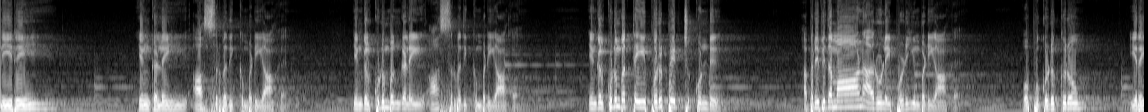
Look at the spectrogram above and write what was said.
நீரே எங்களை ஆசிர்வதிக்கும்படியாக எங்கள் குடும்பங்களை ஆசிர்வதிக்கும்படியாக எங்கள் குடும்பத்தை பொறுப்பேற்றுக்கொண்டு அபரிவிதமான அருளை பொழியும்படியாக ஒப்பு கொடுக்கிறோம் இறை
